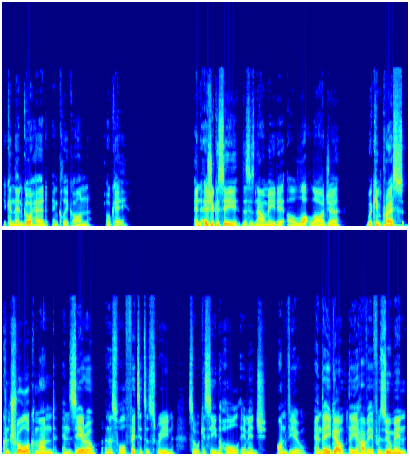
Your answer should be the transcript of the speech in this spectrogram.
you can then go ahead and click on OK. And as you can see, this has now made it a lot larger. We can press Control or Command and zero, and this will fit it to the screen so we can see the whole image on view. And there you go, there you have it. If we zoom in,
